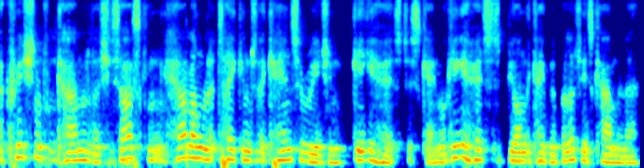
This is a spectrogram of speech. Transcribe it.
A question from Carmela. She's asking, how long will it take into the cancer region gigahertz to scan? Well, gigahertz is beyond the capabilities, Carmela,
